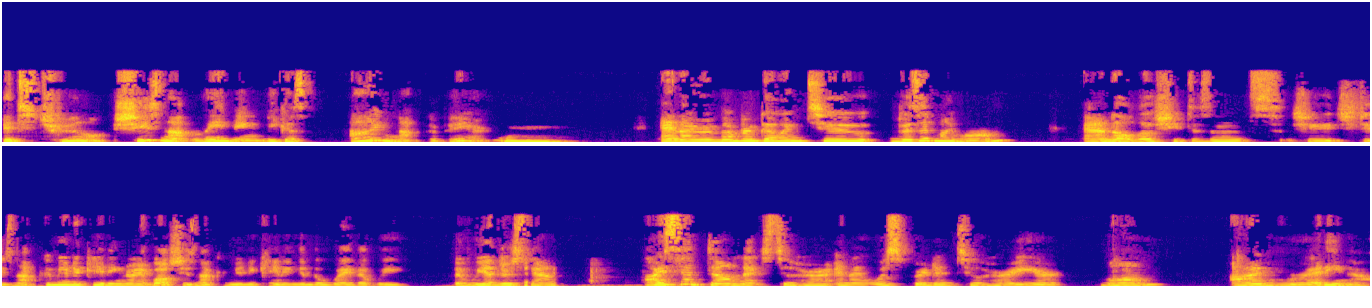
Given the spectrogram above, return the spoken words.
it's true. She's not leaving because I'm not prepared. Mm. And I remember going to visit my mom. And although she doesn't, she, she's not communicating right. Well, she's not communicating in the way that we, that we understand. I sat down next to her and I whispered into her ear, mom, I'm ready now.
